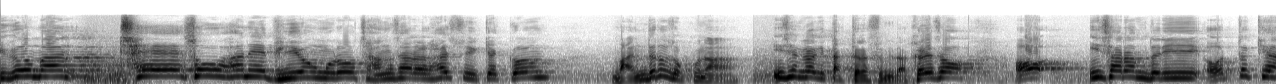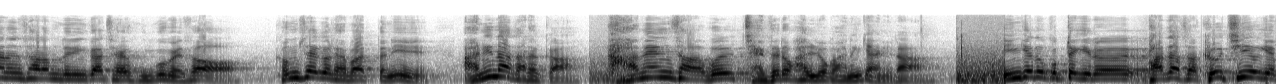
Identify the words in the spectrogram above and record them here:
이것만 최소한의 비용으로 장사를 할 수 있게끔 만들어줬구나. 이 생각이 딱 들었습니다. 그래서 어, 이 사람들이 어떻게 하는 사람들인가 제가 궁금해서 검색을 해봤더니 아니나 다를까 가맹사업을 제대로 하려고 하는 게 아니라 인계도 껍데기를 받아서 그 지역에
